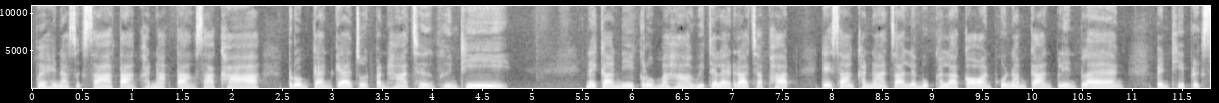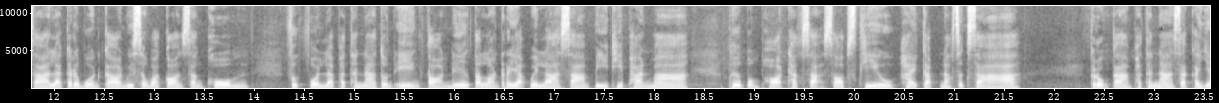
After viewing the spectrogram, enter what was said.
เพื่อให้นักศึกษาต่างคณะต่างสาขา ร่วมกันแก้โจทย์ปัญหาเชิงพื้นที่ ในการนี้กลุ่มมหาวิทยาลัยราชพัฒได้สร้างคณาจารย์และบุคลากรผู้นำการเปลี่ยนแปลง เป็นที่ปรึกษาและกระบวนการวิศวกรสังคม ฝึกฝนและพัฒนาตนเองต่อเนื่องตลอดระยะเวลา 3 ปีที่ผ่านมา เพื่อบ่มเพาะทักษะซอฟต์สกิลให้กับนักศึกษา โครงการพัฒนาศักย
